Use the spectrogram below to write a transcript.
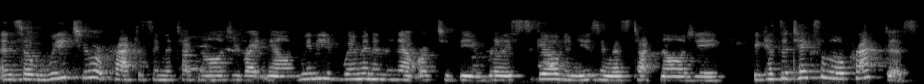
And so we too are practicing the technology right now. We need women in the network to be really skilled in using this technology because it takes a little practice.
